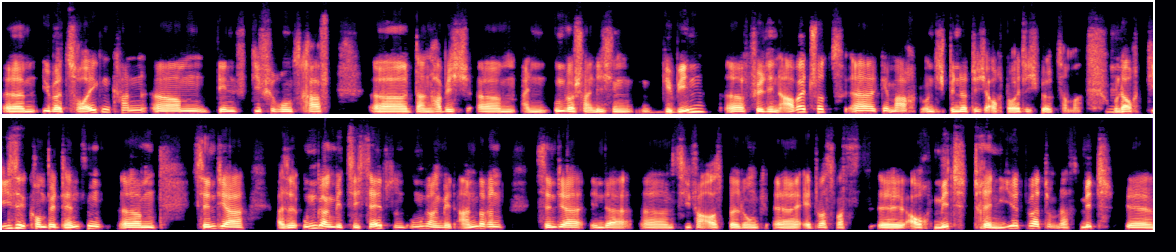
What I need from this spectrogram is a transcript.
ähm, überzeugen kann, ähm, den, die Führungskraft, äh, dann habe ich ähm, einen unwahrscheinlichen Gewinn äh, für den Arbeitsschutz äh, gemacht und ich bin natürlich auch deutlich wirksamer. Mhm. Und auch diese Kompetenzen ähm, sind ja, also Umgang mit sich selbst und Umgang mit anderen sind ja in der äh, SIFA-Ausbildung äh, etwas, was äh, auch mit trainiert wird und was mit äh,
